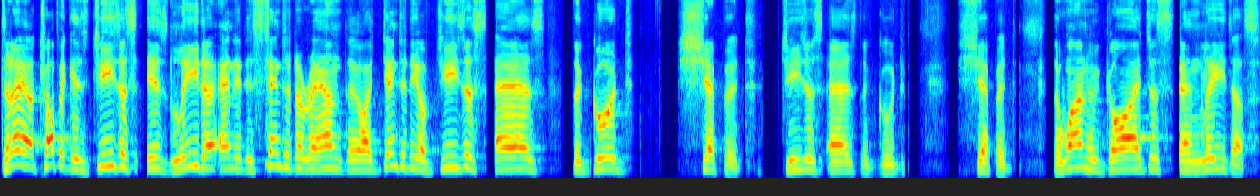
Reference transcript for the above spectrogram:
Today, our topic is Jesus is leader, and it is centered around the identity of Jesus as the good shepherd. Jesus as the good shepherd, the one who guides us and leads us.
